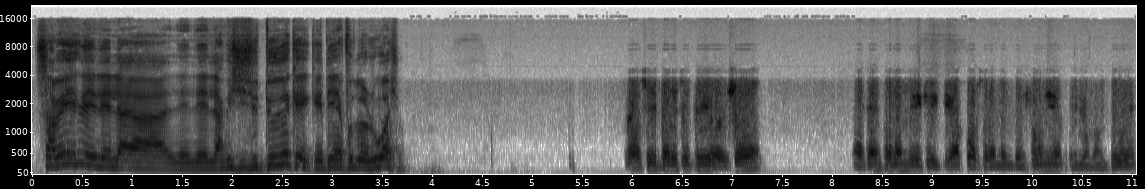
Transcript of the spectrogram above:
sabés de- de la- de- de las vicisitudes que, que tiene el fútbol uruguayo. No, sí, por eso te digo, yo acá en Colombia dije que iba a jugar solamente en Junior y lo mantuve.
